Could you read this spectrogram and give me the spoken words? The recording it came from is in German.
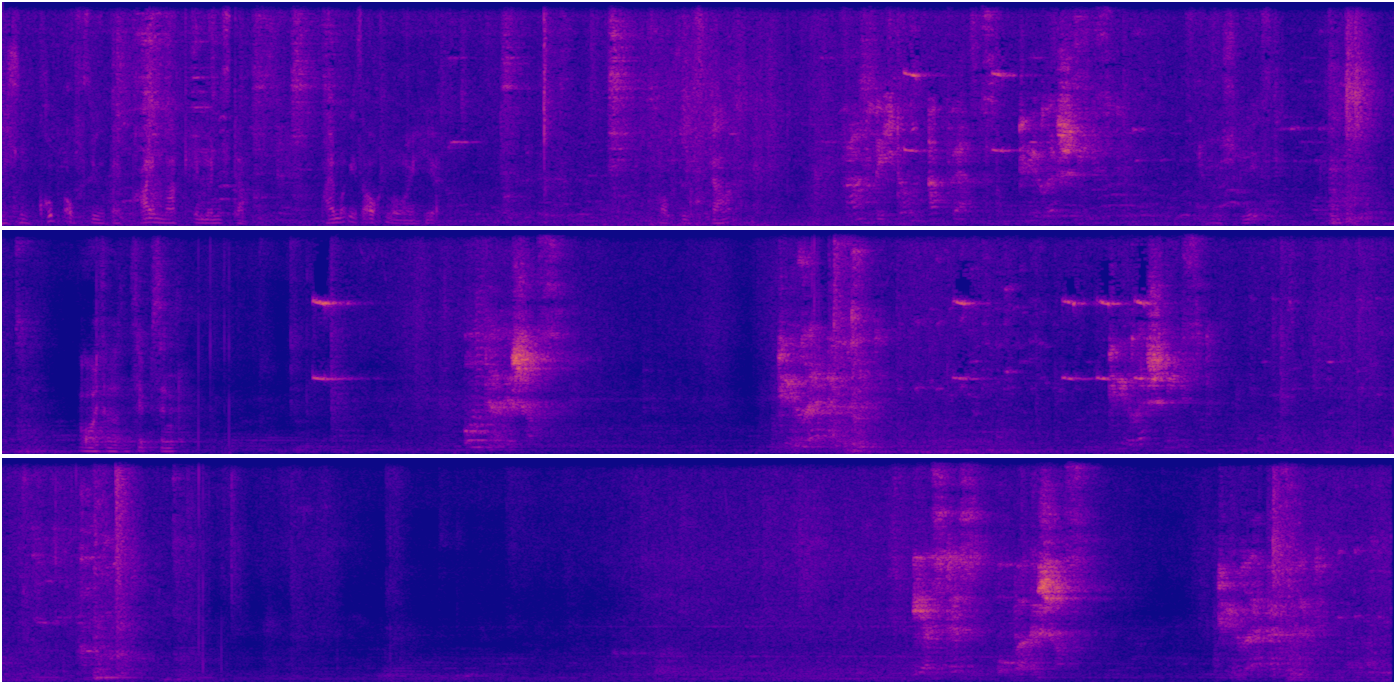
ThyssenKrupp-Aufzüge bei Primark in Münster. Primark ist auch neu hier. Aufzug ist da. Fahrtrichtung abwärts. Türe schließt. Tür schließt. Oh, 2017. Untergeschoss. Obergeschoss.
